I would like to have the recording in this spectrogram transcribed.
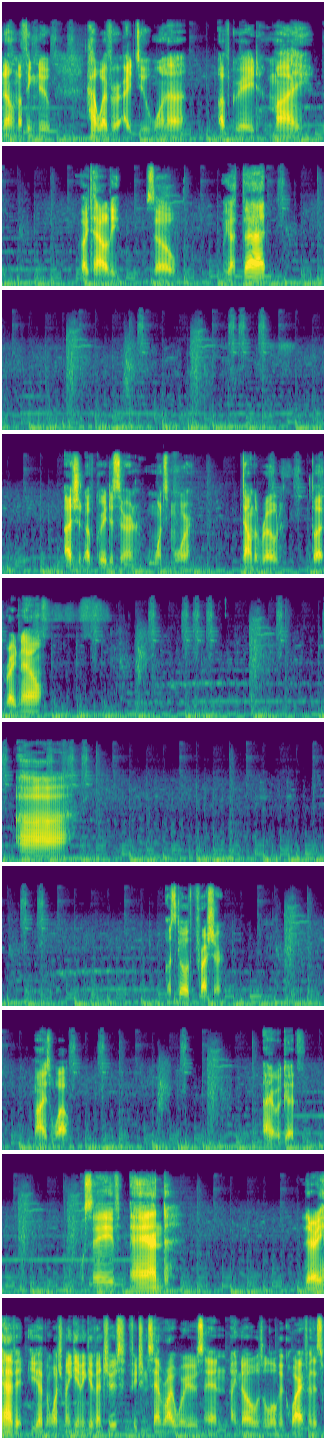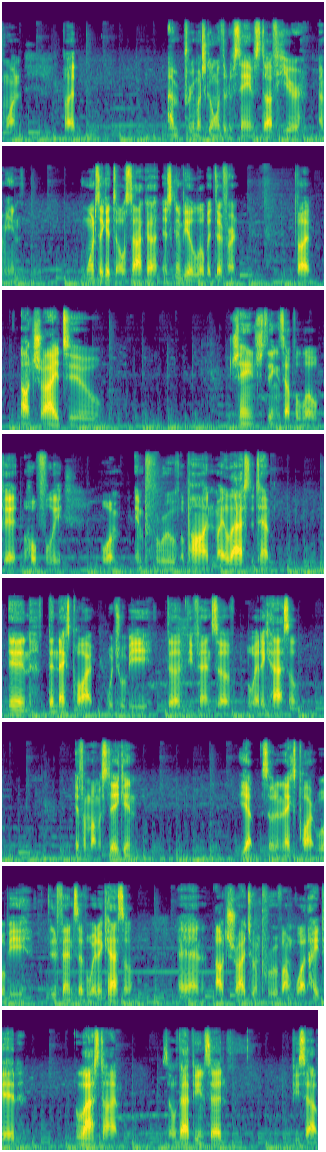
No, nothing new. However, I do want to upgrade my vitality. So, we got that. I should upgrade Discern once more down the road. But right now, uh, let's go with pressure. Might as well. Alright, we're good. We'll save, and there you have it. You have been watching my gaming adventures featuring Samurai Warriors, and I know it was a little bit quiet for this one, but I'm pretty much going through the same stuff here. I mean, once I get to Osaka, it's going to be a little bit different, but I'll try to change things up a little bit, hopefully, or improve upon my last attempt in the next part, which will be the defense of Ueda Castle. If I'm not mistaken. Yep, so the next part will be the defense of Ueda Castle. And I'll try to improve on what I did last time. So with that being said, peace out.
